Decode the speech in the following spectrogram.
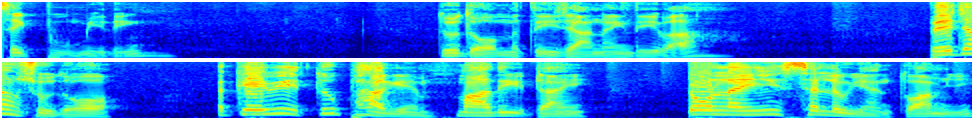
စိတ်ပူမိသည်သို့တော်မသေးကြနိုင်သေးပါဘဲကြောင့်ဆိုတော့အကယ်၍သူ့ဖခင်မှားသည့်အတိုင်းတော်လန်ရေးဆက်လုပ်ရန်သွားမည်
